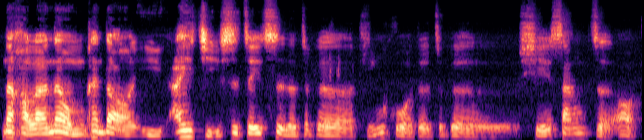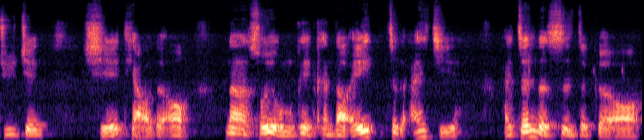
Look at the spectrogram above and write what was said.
那好了，那我们看到以埃及是这一次的这个停火的这个协商者哦，居间协调的哦，那所以我们可以看到，哎，这个埃及还真的是这个哦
